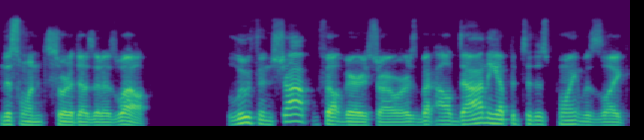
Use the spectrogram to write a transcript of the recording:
This one sort of does it as well. Luthen Shop felt very Star Wars, but Aldhani up until this point was like,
